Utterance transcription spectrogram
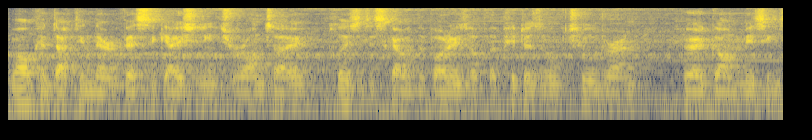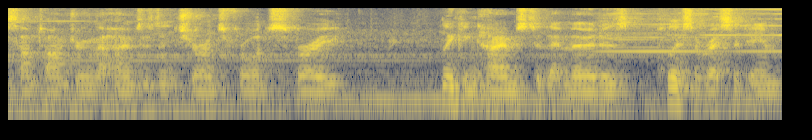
While conducting their investigation in Toronto, police discovered the bodies of the Pitezel children who had gone missing sometime during the Holmes' insurance fraud spree. Linking Holmes to their murders, police arrested him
